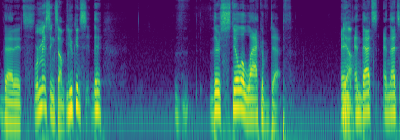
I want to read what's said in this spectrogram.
that it's We're missing something. you can see the, there's still a lack of depth. And Yeah. and that's and that's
